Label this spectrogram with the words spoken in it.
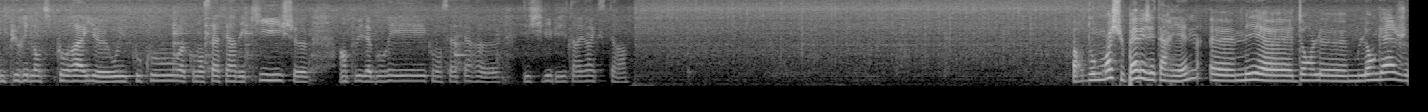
une purée de lentilles corail euh, au lait de coco, à commencer à faire des quiches un peu élaborées, commencer à faire des chilets végétariens, etc. donc moi je suis pas végétarienne, mais dans le langage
